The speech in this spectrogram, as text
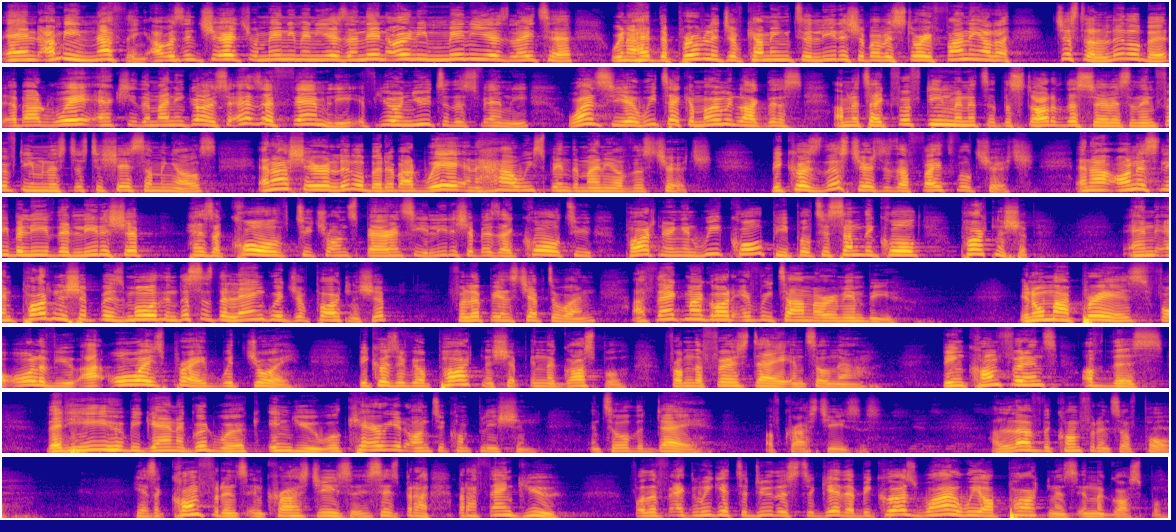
And I mean, nothing. I was in church for many, many years. And then only many years later, when I had the privilege of coming to leadership of a story, finding out just a little bit about where actually the money goes. So, as a family, if you're new to this family, once a year we take a moment like this. I'm going to take 15 minutes at the start of the service and then 15 minutes just to share something else. And I'll share a little bit about where and how we spend the money of this church. Because this church is a faithful church. And I honestly believe that leadership has a call to transparency, leadership has a call to partnering, and we call people to something called partnership. And, and partnership is more than this is the language of partnership, Philippians chapter 1. I thank my God every time I remember you. In all my prayers for all of you, I always pray with joy because of your partnership in the gospel from the first day until now. Being confident of this, that he who began a good work in you will carry it on to completion until the day of Christ Jesus. I love the confidence of Paul. He has a confidence in Christ Jesus. He says, But I, but I thank you for the fact that we get to do this together because why? We are partners in the gospel.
